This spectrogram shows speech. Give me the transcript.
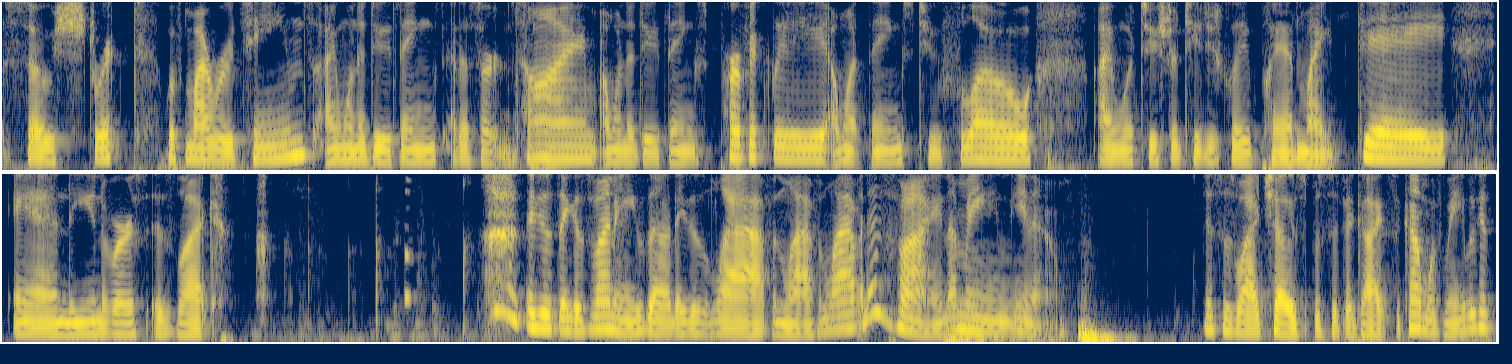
so strict with my routines. I want to do things at a certain time. I want to do things perfectly. I want things to flow. I want to strategically plan my day. And the universe is like, they just think it's funny. So they just laugh and laugh and laugh. And it's fine. I mean, you know, this is why I chose specific guides to come with me because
